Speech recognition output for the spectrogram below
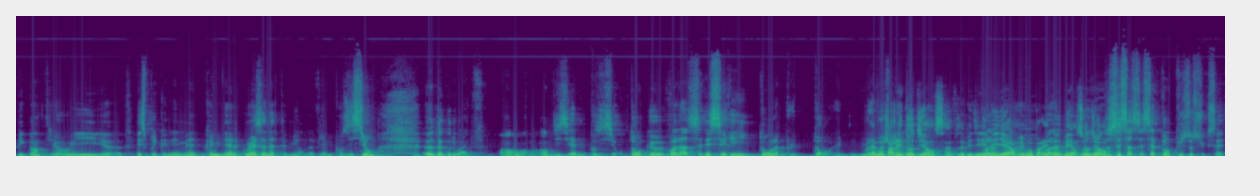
Big Bang Theory, Esprit criminel, Grey's Anatomy en neuvième position, The Good Wife en, dixième position. Donc voilà, c'est des séries dont la plus... Dont une, vous parlez d'audience, hein, vous avez dit les meilleures, mais vous parlez des meilleures audiences c'est ça, c'est celle qui ont le plus de succès.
